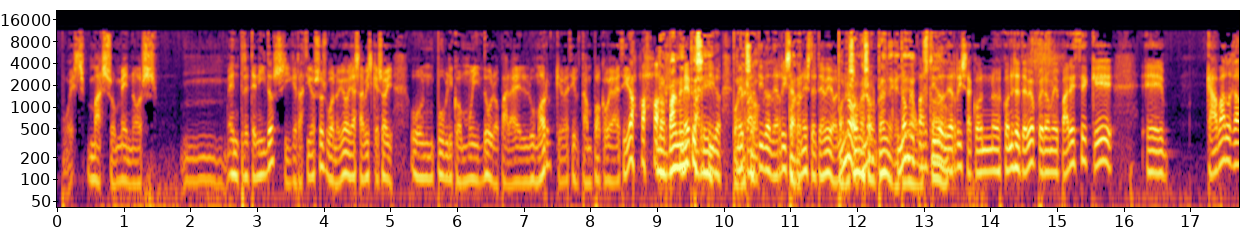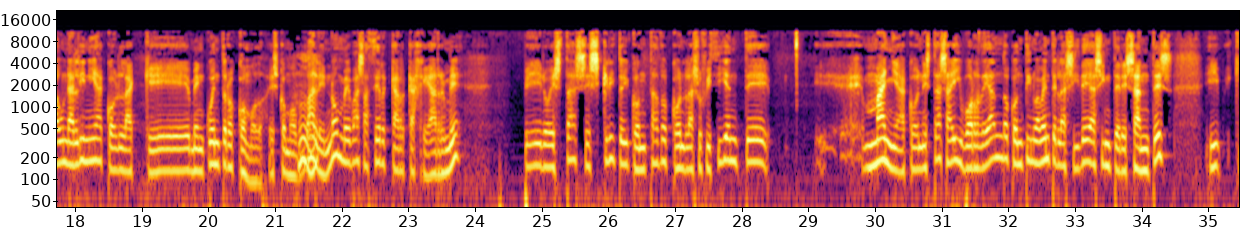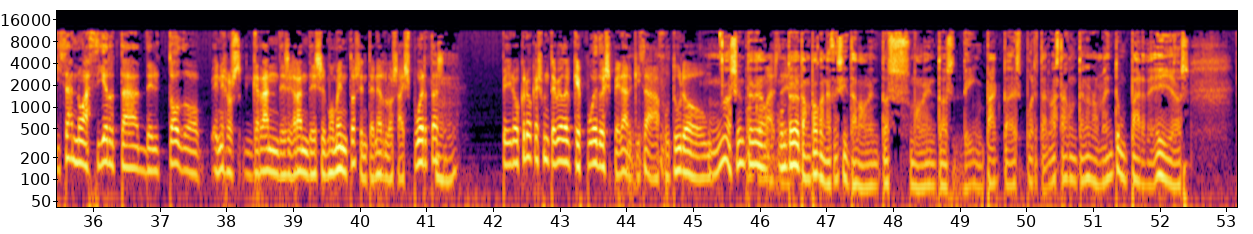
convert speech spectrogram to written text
pues más o menos mm, entretenidos y graciosos. Bueno, yo ya sabéis que soy un público muy duro para el humor, quiero decir, tampoco voy a decir, ah, Normalmente me he partido, me he partido de risa con este TVO. Por no, me sorprende que no me he partido de risa con, con este TVO, pero me parece que eh, cabalga una línea con la que me encuentro cómodo. Es como, hmm. vale, no me vas a hacer carcajearme, pero estás escrito y contado con la suficiente eh, maña, con estás ahí bordeando continuamente las ideas interesantes y quizá no acierta del todo en esos grandes, grandes momentos en tenerlos a expuertas. Pero creo que es un TVO del que puedo esperar, quizá a futuro. Un no, si un, TVO, un TVO tampoco necesita momentos, momentos de impacto a expuertas. Basta con tener normalmente un par de ellos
